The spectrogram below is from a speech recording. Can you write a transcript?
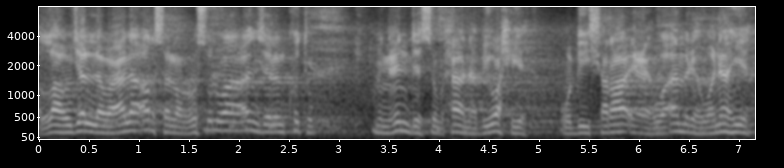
الله جل وعلا أرسل الرسل وأنزل الكتب من عنده سبحانه بوحيه وبشرائعه وأمره ونهيه.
